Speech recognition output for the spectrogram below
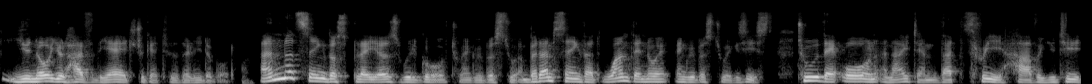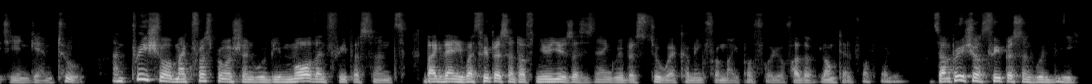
you know you'll have the edge to get to the leaderboard. I'm not saying those players will go to Angry Birds 2, but I'm saying that one, they know Angry Birds 2 exists. Two, they own an item that three have a utility in game two. I'm pretty sure my cross promotion would be more than 3%. Back then, it was 3% of new users in Angry Birds 2 were coming from my portfolio for the long tail portfolio. So I'm pretty sure 3% will be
